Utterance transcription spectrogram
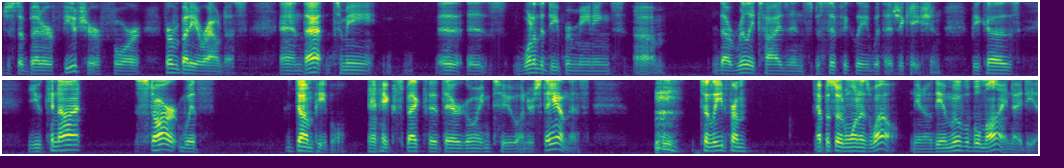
just a better future for, for everybody around us. And that, to me, is one of the deeper meanings um, that really ties in specifically with education because you cannot start with dumb people and expect that they're going to understand this. to lead from episode one as well, you know, the immovable mind idea.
